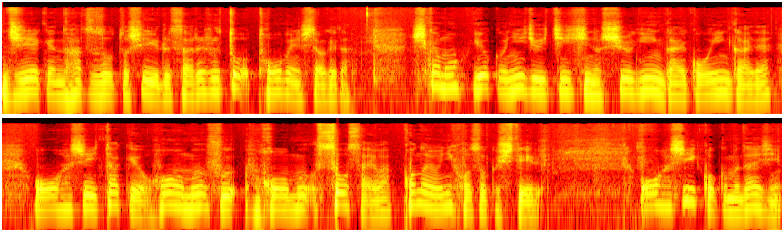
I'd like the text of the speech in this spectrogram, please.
自衛権の発動として許されると答弁したわけだ。しかも、翌21日の衆議院外交委員会で、大橋武雄法務法務総裁はこのように補足している。大橋国務大臣、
